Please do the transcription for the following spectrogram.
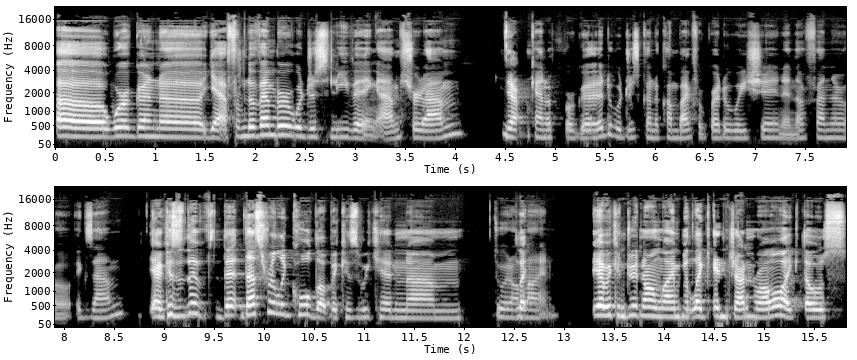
Uh, we're gonna yeah. From November, we're just leaving Amsterdam, Yeah. kind of for good. We're just gonna come back for graduation and our final exam. Yeah, because that's really cool though, because we can, um, Do it Like- online. yeah, we can do it online, but like in general, like those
